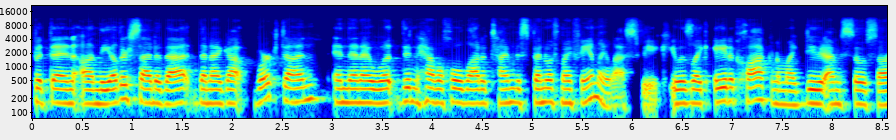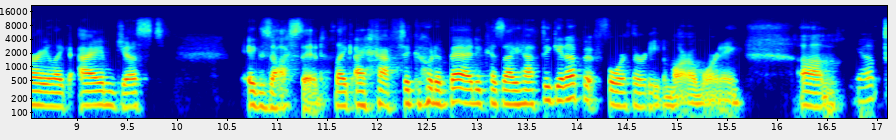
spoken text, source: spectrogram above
But then on the other side of that, then I got work done. And then I w- didn't have a whole lot of time to spend with my family last week. It was like eight o'clock. And I'm like, dude, I'm so sorry. Like, I am just exhausted. Like, I have to go to bed because I have to get up at 4 30 tomorrow morning. Um, yep.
